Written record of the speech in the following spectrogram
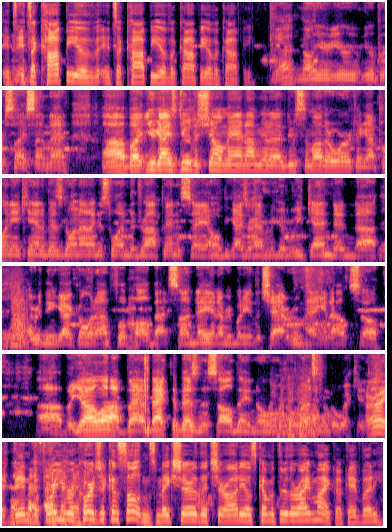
it's it's a copy of it's a copy of a copy of a copy. Yeah, no, you're you're you're precise on that. Uh, but you guys do the show, man. I'm gonna do some other work. I got plenty of cannabis going on. I just wanted to drop in and say I hope you guys are having a good weekend and uh, everything you got going on. Football bet Sunday and everybody in the chat room hanging out. So, uh, but y'all uh, ba- back to business all day. No, no rest for the wicked. All right, then before you record your consultants, make sure that your audio's coming through the right mic, okay, buddy?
